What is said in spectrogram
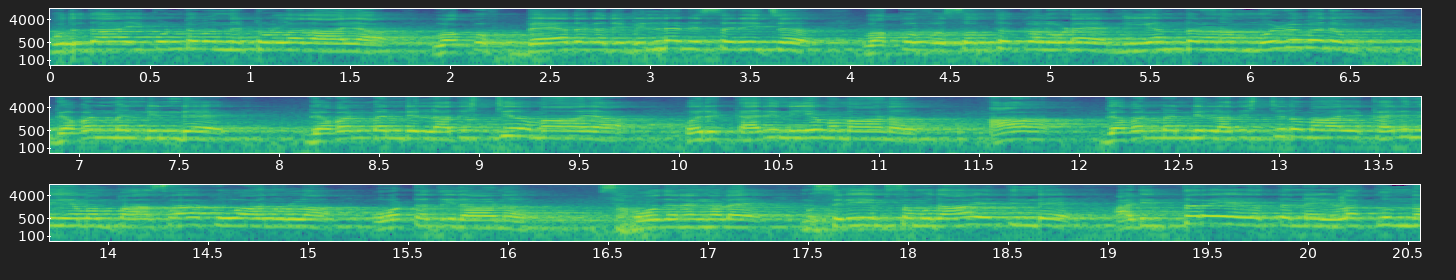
പുതുതായി കൊണ്ടുവന്നിട്ടുള്ളതായ വഖഫ് ഭേദഗതി ബില്ലനുസരിച്ച് വഖഫ് സ്വത്തുക്കളുടെ നിയന്ത്രണം മുഴുവനും ഗവൺമെന്റിന്റെ ഗവൺമെന്റിൽ അധിഷ്ഠിതമായ ഒരു കരിനിയമമാണ് ആ ഗവൺമെന്റിൽ അധിഷ്ഠിതമായ കരിനിയമം പാസാക്കുവാനുള്ള ഓട്ടത്തിലാണ് സഹോദരങ്ങളെ മുസ്ലിം സമുദായത്തിന്റെ അടിത്തറയെ തന്നെ ഇളക്കുന്ന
